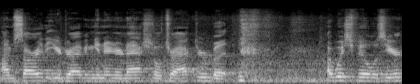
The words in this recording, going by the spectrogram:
I'm sorry that you're driving an international tractor, but I wish Phil was here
